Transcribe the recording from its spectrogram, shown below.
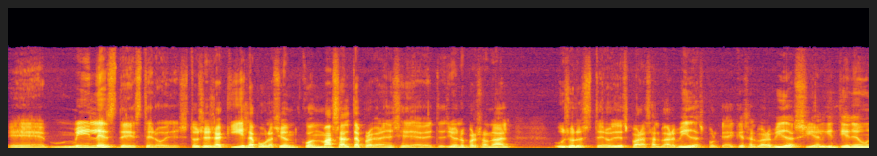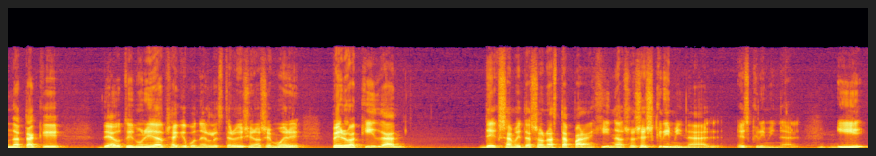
eh, miles de esteroides. Entonces, aquí es la población con más alta prevalencia de diabetes. Yo en lo personal uso los esteroides para salvar vidas, porque hay que salvar vidas. Si alguien tiene un ataque de autoinmunidad, pues hay que ponerle esteroides si no se muere. Pero aquí dan dexametasona hasta para anginas, o sea, es criminal, es criminal. Y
